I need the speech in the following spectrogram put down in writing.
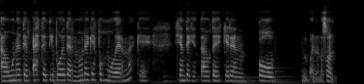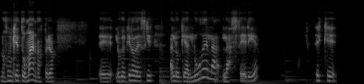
a, una a este tipo de ternura que es posmoderna, que es gente que está, ustedes quieren, o bueno, no son, no son gente humanos, pero eh, lo que quiero decir, a lo que alude la, serie, es que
